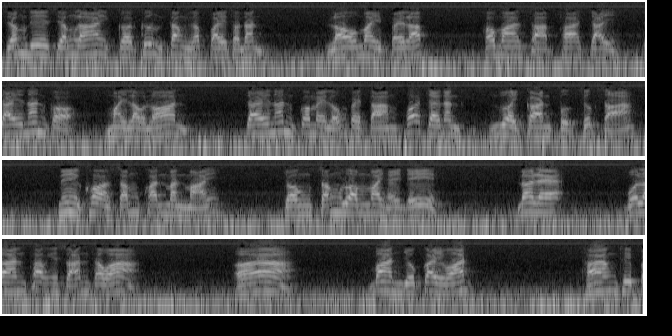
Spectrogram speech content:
เสียงดีเสียงร้ายเกิดขึ้นตั้งรับไปเท่านั้น เราไม่ไปรับ เข้ามาสาบทาใจ ใจนั่นก็ไม่เล่าร้อน ใจนั่นก็ไม่หลงไปตาม เพราะใจนั้นด้วยการฝึกศึกษา นี่ข้อสำคัญมันหมาย จงสังรวมไว้ให้ดีนั่นแหละโบราณภาคอีสานทว่า อ่าบ้านอยู่ใกล้วัด ทางที่ไป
